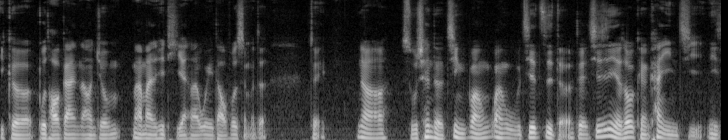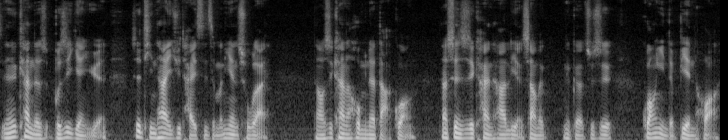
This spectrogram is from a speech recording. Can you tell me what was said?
一个葡萄干，然后你就慢慢的去体验它的味道或什么的，对，那俗称的静观万物皆自得，对，其实你有时候可能看影集，你人家看的不是演员。是听他一句台词怎么念出来，然后是看他后面的打光，那甚至是看他脸上的那个就是光影的变化。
